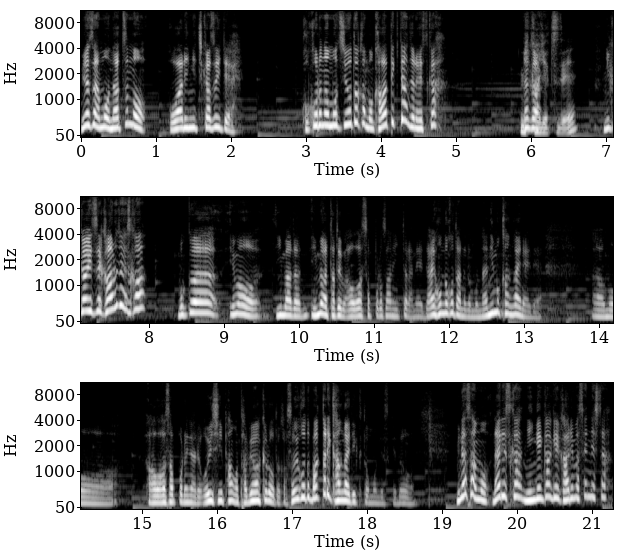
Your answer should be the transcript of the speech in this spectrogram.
皆さんもう夏も終わりに近づいて心の持ちようとかも変わってきたんじゃないですか2かヶ月で？2ヶ月で変わるんじゃないですか？僕は今は今だ今は例えば青々札幌さんに行ったらね台本のことなんてもう何も考えないであもう青々札幌にある美味しいパンを食べまくろうとかそういうことばっかり考えていくと思うんですけど皆さんもないですか？人間関係変わりませんでした？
